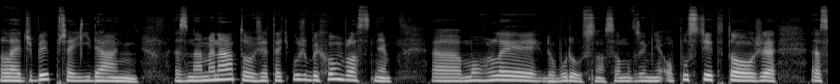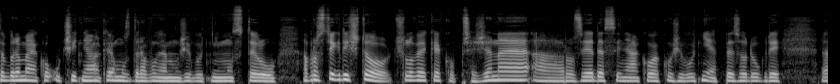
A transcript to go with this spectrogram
léčby přejídání, znamená to, že teď už bychom vlastně eh, mohli do budoucna samozřejmě opustit to, že se budeme jako učit nějakému zdravému životnímu stylu. A prostě když to člověk jako přežené a rozjede si nějakou jako životní epizodu, kdy uh,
